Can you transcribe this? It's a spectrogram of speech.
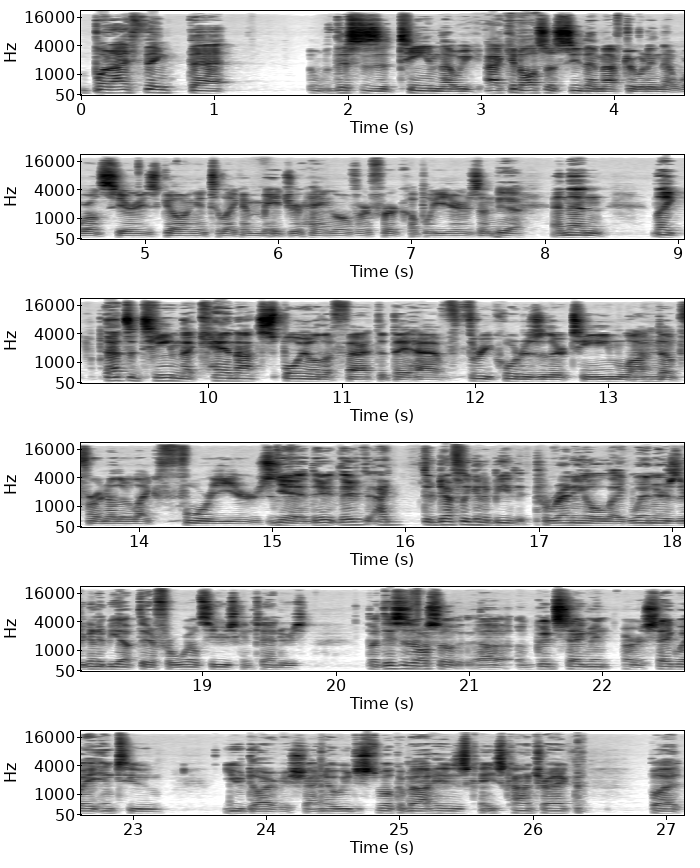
but I think that this is a team that we I could also see them after winning that World Series going into like a major hangover for a couple years and Yeah. and then like that's a team that cannot spoil the fact that they have three quarters of their team locked up for another like four years. Mm-hmm. Yeah, they're they're I, they're definitely going to be the perennial like winners. They're going to be up there for World Series contenders. But this is also uh, a good segment or a segue into you Darvish. I know we just spoke about his his contract, but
